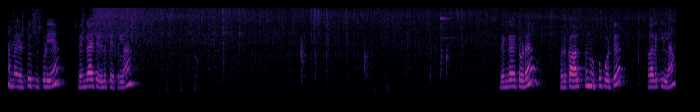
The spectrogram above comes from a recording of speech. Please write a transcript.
நம்ம எடுத்து வச்சுருக்கக்கூடிய வெங்காயத்தை இதில் சேர்த்துடலாம். வெங்காயத்தோட ஒரு கால் ஸ்பூன் உப்பு போட்டு வதக்கிடலாம்.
